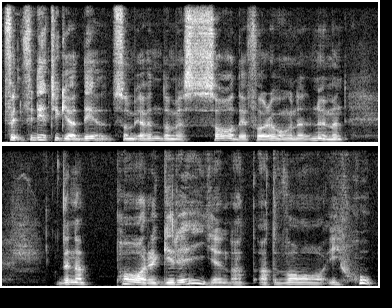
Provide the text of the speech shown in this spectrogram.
för, för det tycker jag, det som, jag vet inte om jag sa det förra gången eller nu men den här pargrejen, att, att vara ihop,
